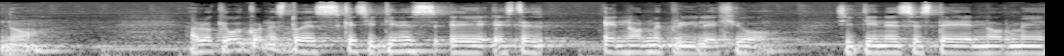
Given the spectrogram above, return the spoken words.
No. A lo que voy con esto es que si tienes eh, este enorme privilegio, si tienes este enorme,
